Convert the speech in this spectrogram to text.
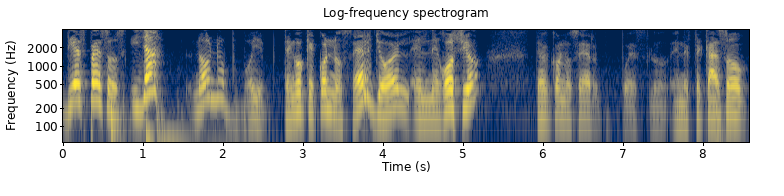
10 pesos. Y ya. No, no, oye, tengo que conocer yo el, negocio. Tengo que conocer, pues, en este caso,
